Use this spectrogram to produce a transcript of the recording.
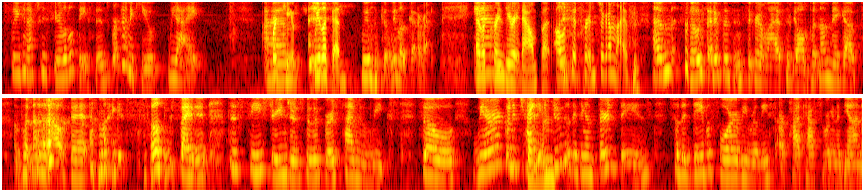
So you can actually see our little faces. We're kind of cute. We. We're Um, cute. We look good. we look good. We look good. All right. I look crazy right now, but I'll look good for Instagram Live. I'm so excited for this Instagram live because y'all, I'm putting on makeup, I'm putting on an outfit. I'm like so excited to see strangers for the first time in weeks. So we're going to try to be doing those, I think, on Thursdays. So the day before we release our podcast, we're going to be on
